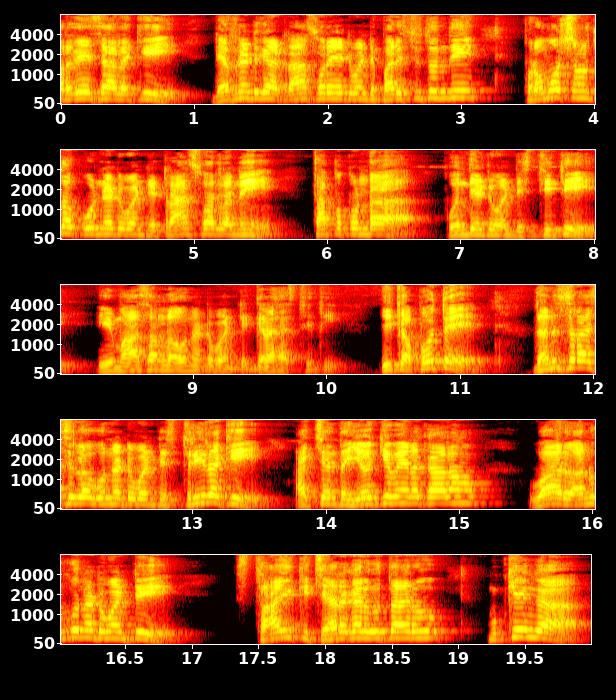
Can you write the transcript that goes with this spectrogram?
ప్రదేశాలకి డెఫినెట్గా ట్రాన్స్ఫర్ అయ్యేటువంటి పరిస్థితి ఉంది. ప్రమోషన్లతో కూడినటువంటి ట్రాన్స్ఫర్లని తప్పకుండా పొందేటువంటి స్థితి ఈ మాసంలో ఉన్నటువంటి గ్రహస్థితి ఇకపోతే ధనుసు రాశిలో ఉన్నటువంటి స్త్రీలకి అత్యంత యోగ్యమైన కాలం వారు అనుకున్నటువంటి స్థాయికి చేరగలుగుతారు. ముఖ్యంగా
